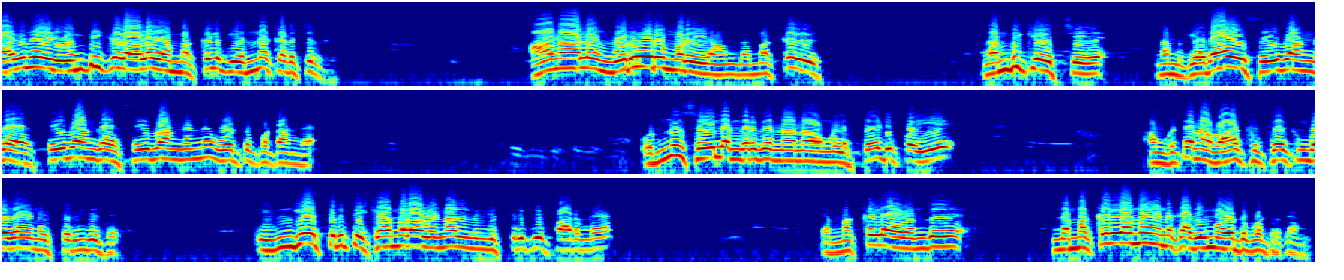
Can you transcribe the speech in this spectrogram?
பதினேழு எம்பிக்களால் என் மக்களுக்கு என்ன கிடைச்சிருக்கு? ஆனாலும் ஒரு ஒரு முறையும் அந்த மக்கள் நம்பிக்கை வச்சு நமக்கு ஏதாவது செய்வாங்க செய்வாங்க செய்வாங்கன்னு ஓட்டு போட்டாங்க. ஒன்றும் செய்யலைங்கிறது நான் அவங்கள தேடி போய் அவங்ககிட்ட நான் வாக்கு கேட்கும்போது தான் எனக்கு தெரிஞ்சது. இங்கே திருப்பி கேமரா வேணாலும் நீங்கள் திருப்பி பாருங்க. என் மக்களை வந்து இந்த மக்கள்லாம் எல்லாமே எனக்கு அதிகமாக ஓட்டு போட்டிருக்காங்க.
